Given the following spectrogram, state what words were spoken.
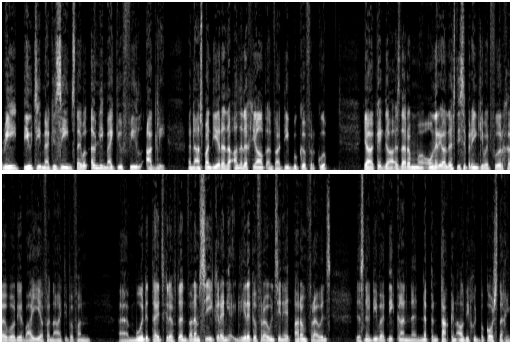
read beauty magazines. They will only make you feel ugly. En dan spandeer hulle al hulle geld aan wat die boeke verkoop. Ja, kyk, daar is daarom 'n onrealistiese prentjie wat voorgehou word deur baie van daai tipe van uh modetydskrifte en Willem sê jy kry nie lelike vrouens nie, net arm vrouens. Dis nou die wat nie kan uh, nip en tak en al die goed bekostig nie.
